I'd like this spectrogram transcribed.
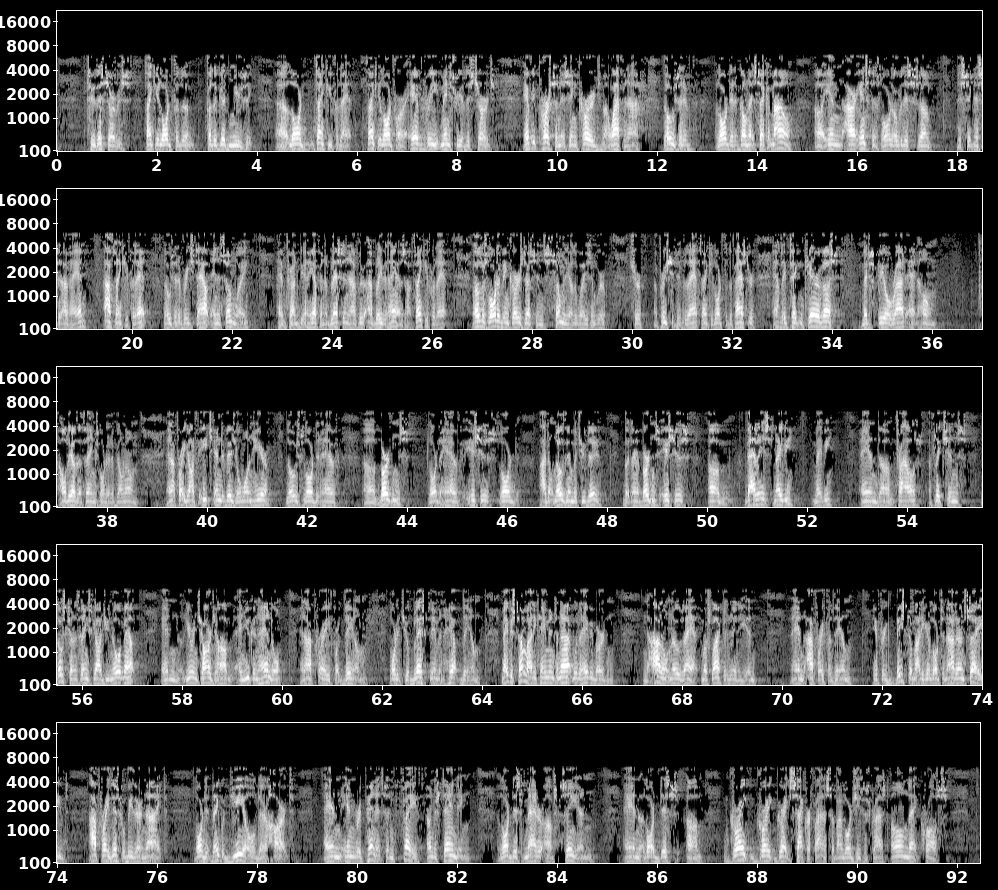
to this service Thank you, Lord, for the for the good music. Uh, Lord, thank you for that. Thank you, Lord, for every ministry of this church. Every person that's encouraged my wife and I, those that have, Lord, that have gone that second mile uh, in our instance, Lord, over this um, this sickness that I've had. I thank you for that. Those that have reached out and in some way have tried to be a help and a blessing, and I, I believe it has. I thank you for that. Others, Lord, have encouraged us in so many other ways, and we're Sure appreciative of that. Thank you, Lord, for the pastor, how they've taken care of us, made us feel right at home. All the other things, Lord, that have gone on. And I pray, God, for each individual one here, those, Lord, that have uh, burdens, Lord, that have issues. Lord, I don't know them, but you do. But they have burdens, issues, um, valleys, maybe, maybe, and um, trials, afflictions, those kind of things, God, you know about and you're in charge of and you can handle. And I pray for them, Lord, that you'll bless them and help them. Maybe somebody came in tonight with a heavy burden. Now, I don't know that. Most likely they did. And I pray for them. If there be somebody here, Lord, tonight unsaved, I pray this will be their night. Lord, that they would yield their heart and in repentance and faith, understanding, Lord, this matter of sin and, Lord, this um, great, great, great sacrifice of our Lord Jesus Christ on that cross,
